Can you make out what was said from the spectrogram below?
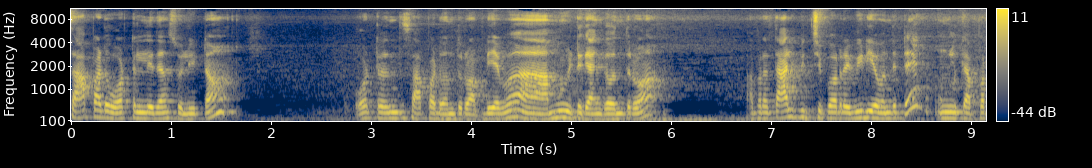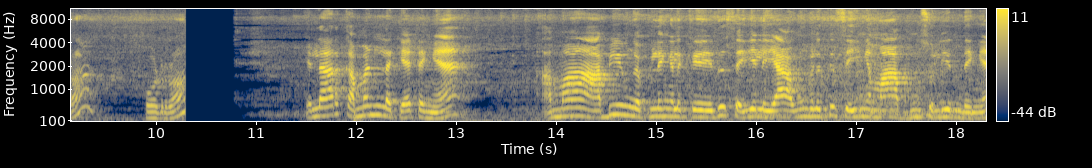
சாப்பாடு ஹோட்டல்லே தான் சொல்லிட்டோம். ஹோட்டல்லேருந்து சாப்பாடு வந்துடும் அப்படியேவும் அம்மு வீட்டுக்கு அங்கே வந்துடும் அப்புறம் தாலி பிரித்து போடுற வீடியோ வந்துட்டு உங்களுக்கு அப்புறம் போடுறோம். எல்லோரும் கமெண்டில் கேட்டேங்க. அம்மா அபி உங்கள் பிள்ளைங்களுக்கு இது செய்யலையா? அவங்களுக்கு செய்யுங்கம்மா அப்படின்னு சொல்லியிருந்தேங்க.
